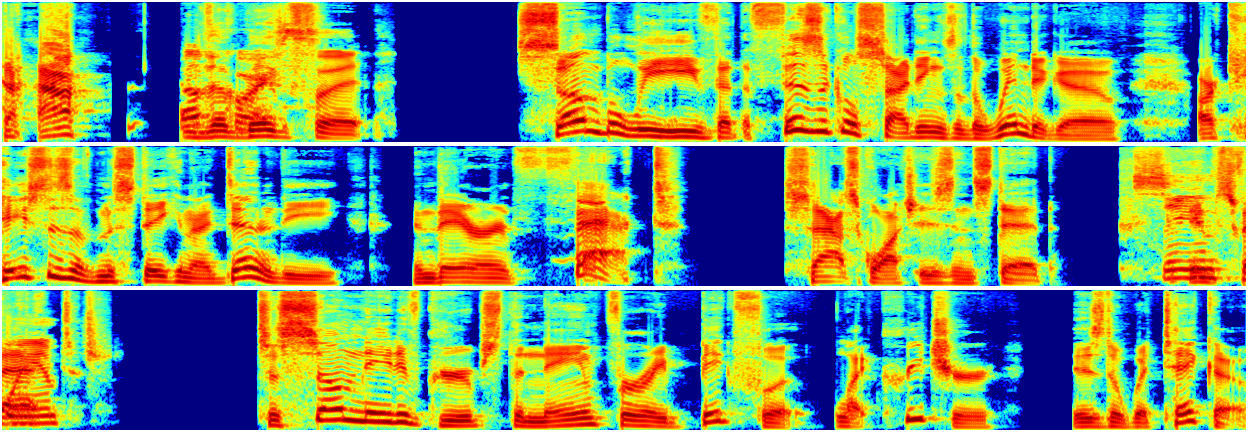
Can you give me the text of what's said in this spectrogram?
Bigfoot. The course. Bigfoot. Some believe that the physical sightings of the Wendigo are cases of mistaken identity, and they are in fact Sasquatches instead. Sam fact, To some native groups, the name for a Bigfoot like creature is the Weteko.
